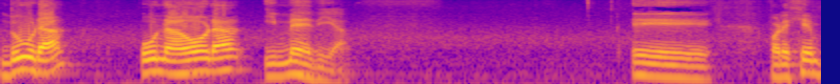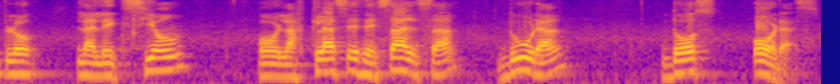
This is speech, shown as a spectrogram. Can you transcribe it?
dura una hora y media. Eh, por ejemplo, la lección o las clases de salsa dura dos horas.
